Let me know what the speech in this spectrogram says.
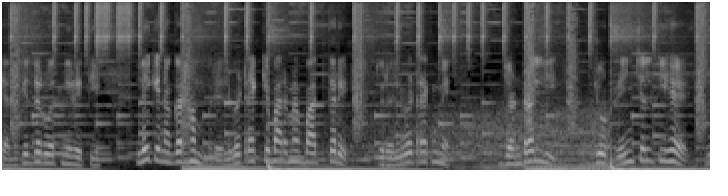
जाने की ज़रूरत नहीं रहती। लेकिन अगर हम रेलवे ट्रैक के बारे में बात करें तो रेलवे ट्रैक में जनरली जो ट्रेन चलती है, वो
